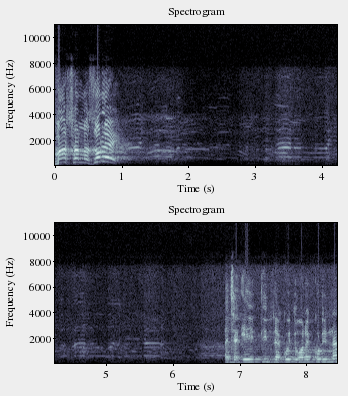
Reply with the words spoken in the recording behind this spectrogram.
মাশাআল্লাহ জোরে আচ্ছা এই তিনটা কইতে অনেক কঠিন না?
